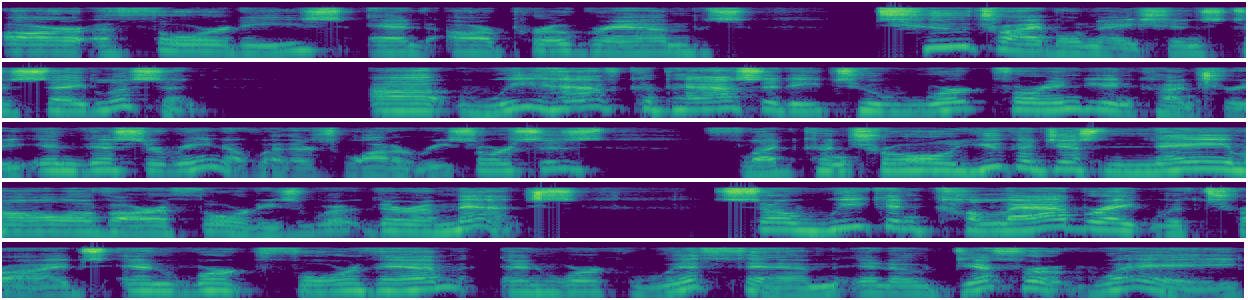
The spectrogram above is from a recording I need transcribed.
our authorities and our programs to tribal nations to say, listen, uh, we have capacity to work for Indian country in this arena, whether it's water resources, flood control. You could just name all of our authorities. We're, they're immense. So we can collaborate with tribes and work for them and work with them in a different way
